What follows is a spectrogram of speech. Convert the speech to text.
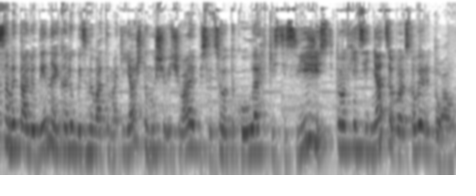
Саме та людина, яка любить змивати макіяж, тому що відчуваю після цього таку легкість і свіжість. Тому в кінці дня це обов'язковий ритуал.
